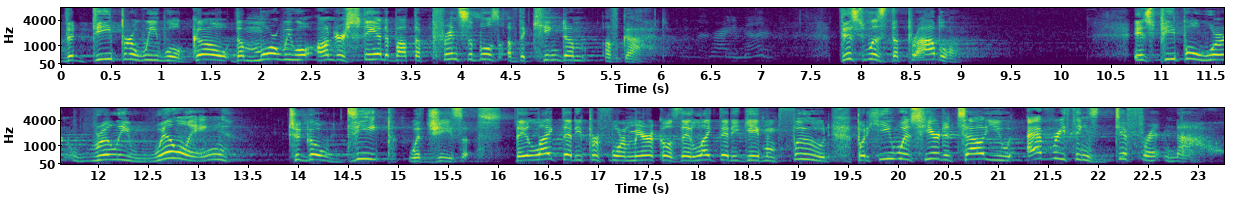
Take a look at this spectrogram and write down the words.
the deeper we will go, the more we will understand about the principles of the kingdom of God. This was the problem. Is people weren't really willing to go deep with Jesus. They liked that he performed miracles, they liked that he gave them food, but he was here to tell you everything's different now.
